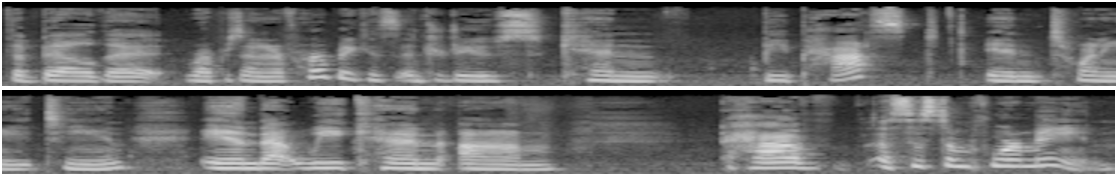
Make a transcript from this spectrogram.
the bill that Representative Herbig has introduced can be passed in 2018 and that we can um, have a system for Maine.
